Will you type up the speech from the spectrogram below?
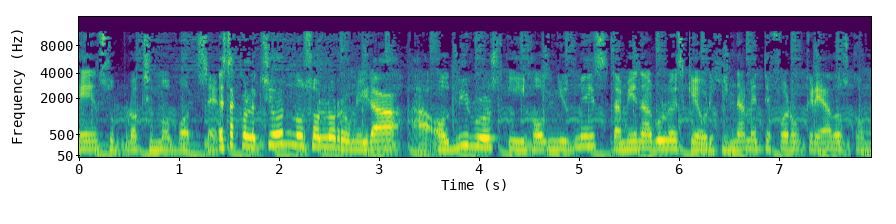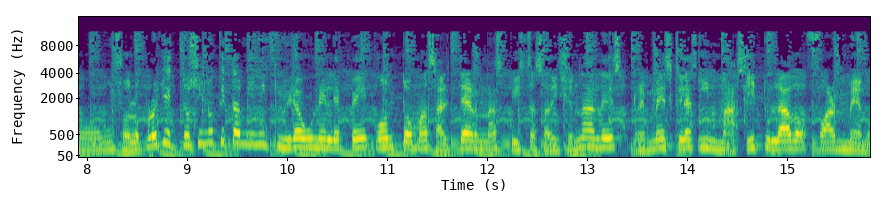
en su próximo bot set. Esta colección no solo reunirá a Old Mirrors y Whole New Miss, también álbumes que originalmente fueron creados como un solo proyecto, sino que también incluirá un LP con tomas alternas, pistas adicionales, remezclas y más. titulado Farm Memory.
